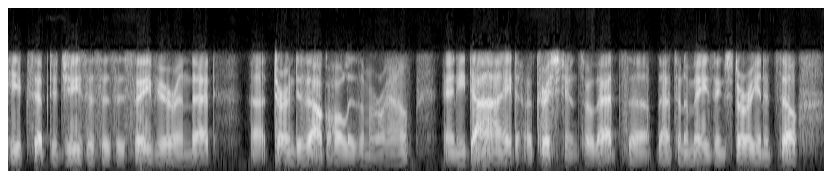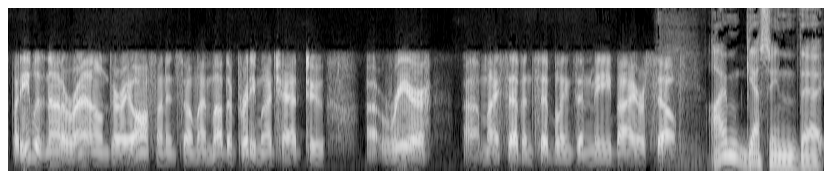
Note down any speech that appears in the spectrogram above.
he accepted Jesus as his Savior, and that uh, turned his alcoholism around and he died a Christian. So that's uh, that's an amazing story in itself. But he was not around very often, and so my mother pretty much had to uh, rear uh, my seven siblings and me by herself. I'm guessing that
